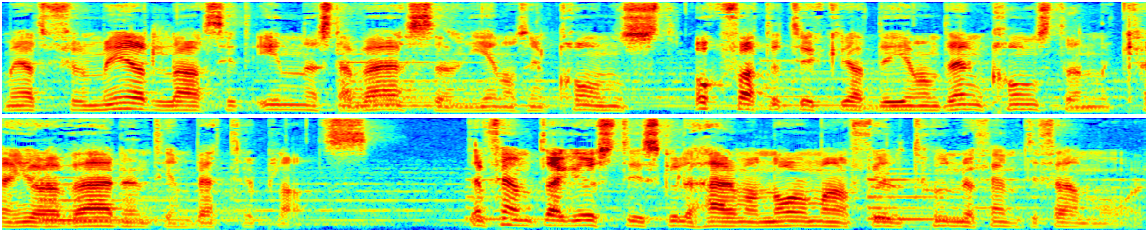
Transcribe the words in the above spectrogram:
med att förmedla sitt innersta väsen genom sin konst och för att de tycker att de genom den konsten kan göra världen till en bättre plats. Den 5 augusti skulle Herman Norman fyllt 155 år.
